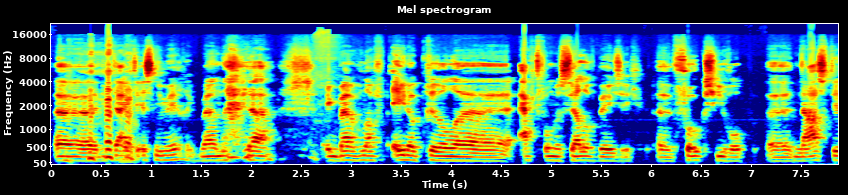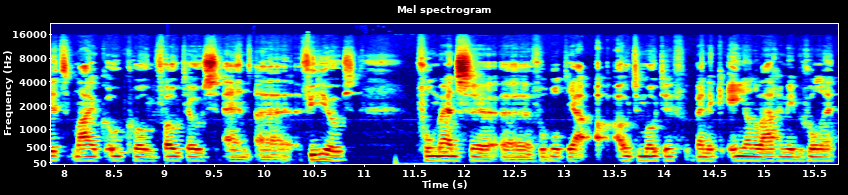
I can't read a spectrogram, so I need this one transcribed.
Eh, die tijd is niet meer. Ik ben, ja, ik ben vanaf 1 april eh, echt voor mezelf bezig. Eh, focus hierop. Eh, naast dit maak ik ook gewoon foto's en eh, video's. Voor mensen, eh, bijvoorbeeld ja, automotive, ben ik 1 januari mee begonnen.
